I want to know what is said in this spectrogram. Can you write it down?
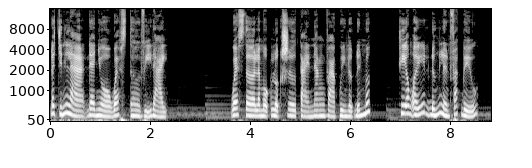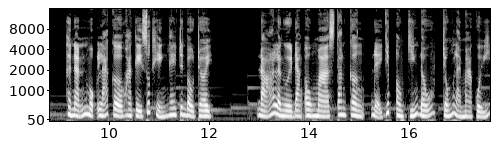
Đó chính là daniel webster vĩ đại. Webster là một luật sư tài năng và quyền lực đến mức khi ông ấy đứng lên phát biểu, hình ảnh một lá cờ hoa kỳ xuất hiện ngay trên bầu trời. Đó là người đàn ông mà stone cần để giúp ông chiến đấu chống lại ma quỷ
